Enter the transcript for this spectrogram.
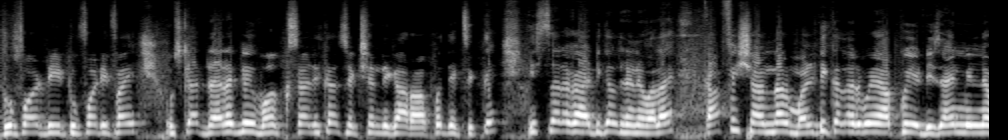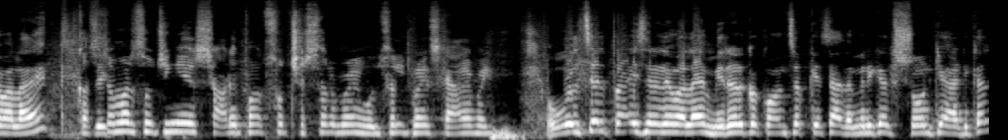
240, 245 उसका डायरेक्टली वर्क साइज़ का सेक्शन दिखा रहा हूँ आपको देख सकते हैं। इस तरह का आर्टिकल रहने वाला है काफ़ी शानदार मल्टी कलर में आपको ये डिज़ाइन मिलने वाला है। कस्टमर सोचेंगे साढ़े पाँच सौ छह सौ रुपए होलसेल प्राइस क्या है भाई? होलसेल प्राइस रहने वाला है मिरर का कॉन्सेप्ट के साथ अमेरिकन स्टोन के आर्टिकल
